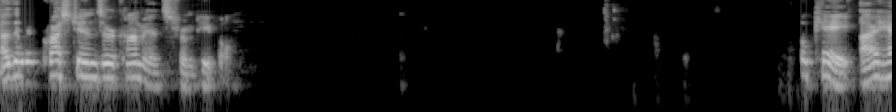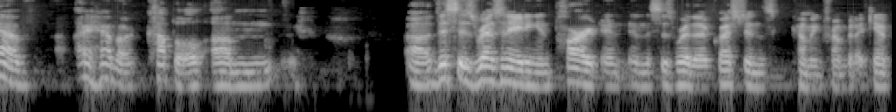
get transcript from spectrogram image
other questions or comments from people? Okay, I have I have a couple. Um, uh, this is resonating in part, and, and this is where the question's coming from, but I can't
